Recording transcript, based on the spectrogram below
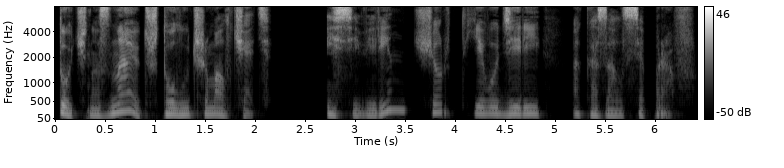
точно знают, что лучше молчать. И Северин, черт его дери, оказался прав.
